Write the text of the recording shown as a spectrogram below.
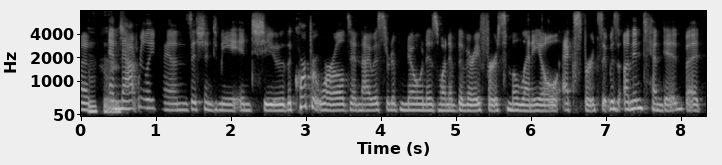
um, and that really transitioned me into the corporate world. And I was sort of known as one of the very first millennial experts. It was unintended, but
